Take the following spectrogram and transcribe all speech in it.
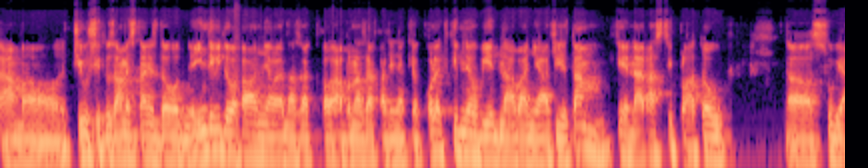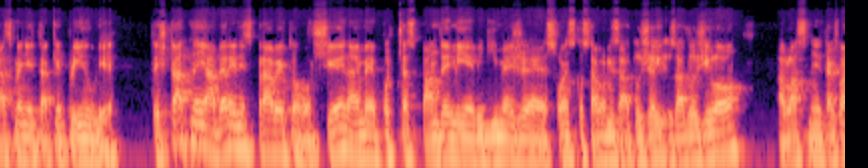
tam, uh, či už si to zamestnanec dohodne individuálne, ale na základe, alebo na základe nejakého kolektívneho vyjednávania, čiže tam tie narasty platov uh, sú viac menej také plynulie tej štátnej a verejnej správe je to horšie, najmä počas pandémie vidíme, že Slovensko sa veľmi zadlžilo a vlastne tzv.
